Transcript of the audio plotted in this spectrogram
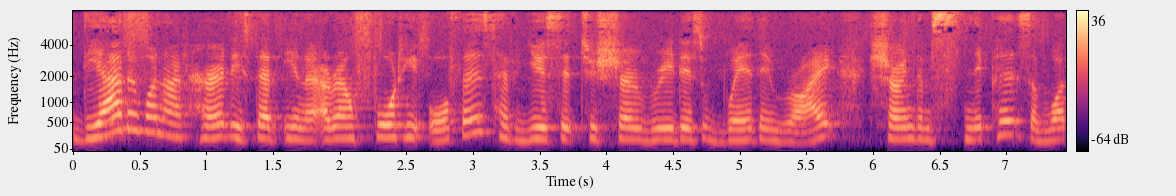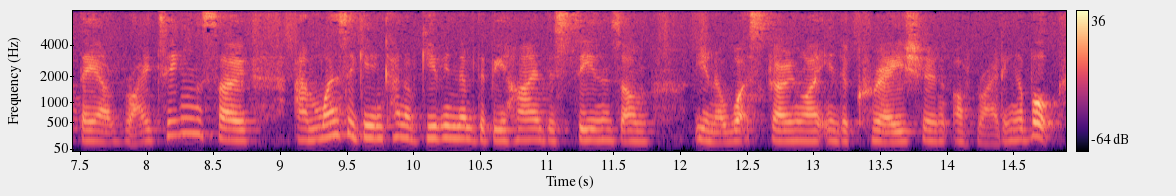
the other one I've heard is that you know around 40 authors have used it to show readers where they write, showing them snippets of what they are writing. So um, once again, kind of giving them the behind the scenes on you know what's going on in the creation of writing a book.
